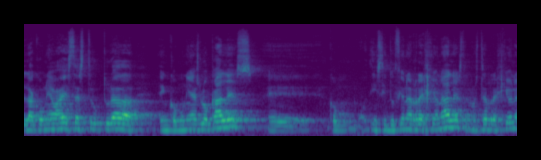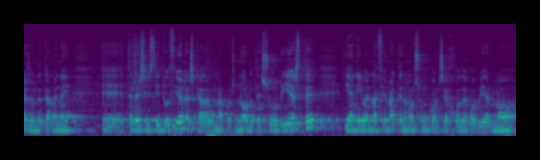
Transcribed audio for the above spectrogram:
la comunidad baja está estructurada en comunidades locales, eh, con instituciones regionales, tenemos tres regiones donde también hay tres instituciones, cada una pues norte, sur y este, y a nivel nacional tenemos un consejo de gobierno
